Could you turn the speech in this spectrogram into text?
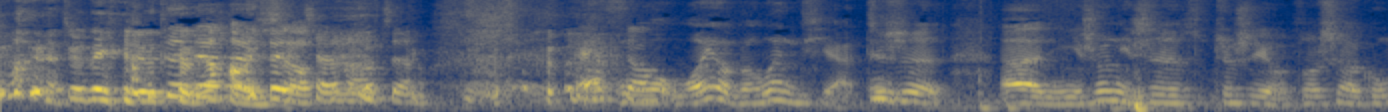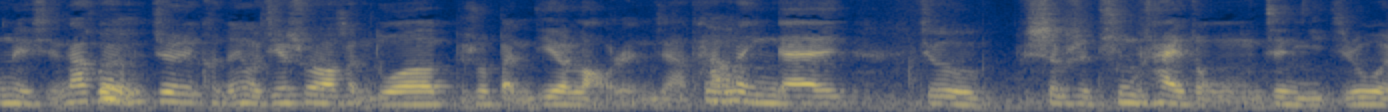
就那个就特别好笑。陈豪正。哎，我我有个问题啊，就是呃，你说你是就是有做社工那些，那会嗯就是可能有接触到很多，比如说本地的老人家，他们应该。就是不是听不太懂？就你如果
